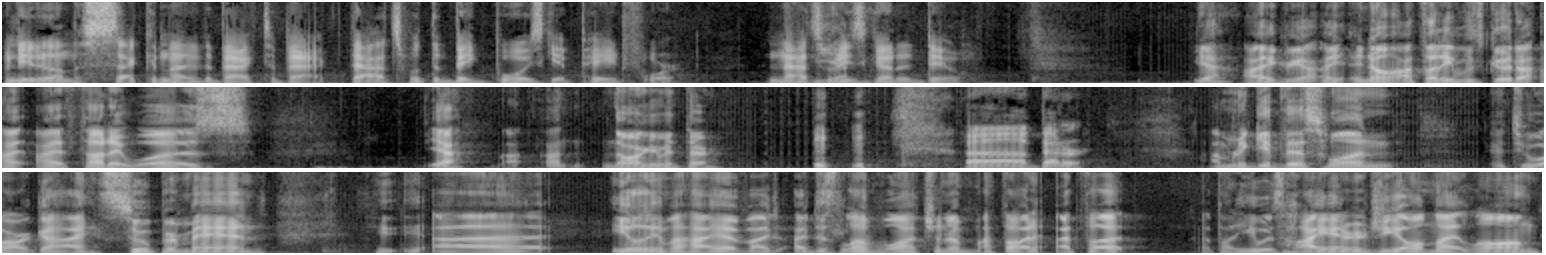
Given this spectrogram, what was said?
We need it on the second night of the back to back. That's what the big boys get paid for, and that's what Yeah. he's got to do. Yeah, I agree. I, you know, I thought he was good. I, I thought it was, yeah, uh, uh, no argument there. Uh, better. I'm gonna give this one to our guy, Superman. He, uh, Ilya Mikheyev. I, I just love watching him. I thought I thought I thought he was high energy all night long.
